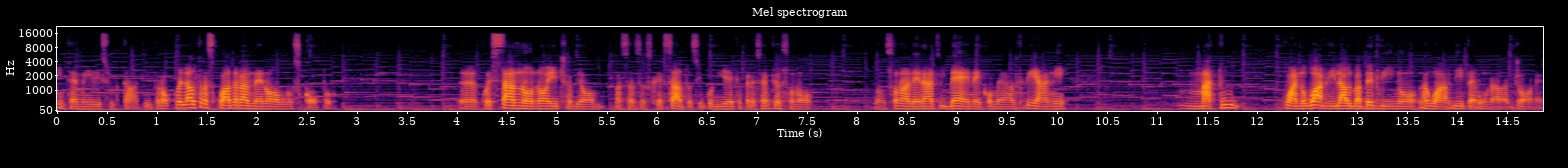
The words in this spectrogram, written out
in termini di risultati però quell'altra squadra almeno ha uno scopo. Eh, quest'anno noi ci abbiamo abbastanza scherzato si può dire che per esempio sono, non sono allenati bene come altri anni ma tu quando guardi l'Alba Berlino la guardi per una ragione,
